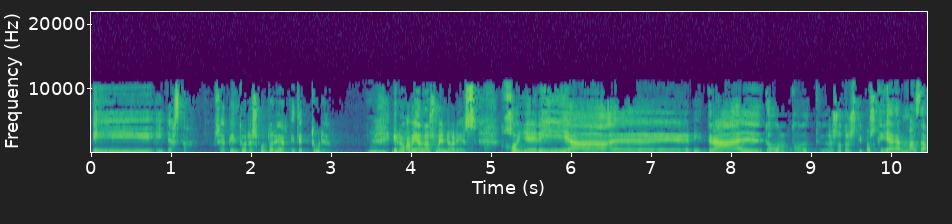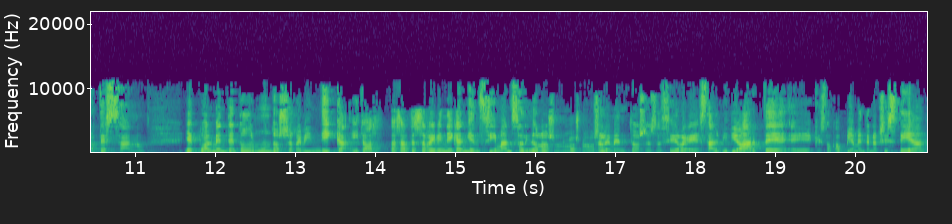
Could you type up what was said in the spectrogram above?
y, y ya está. O sea, pintura, escultura y arquitectura. Y luego habían los menores. Joyería, eh, vitral, todo- todos los otros tipos que ya eran más de artesano. Y actualmente todo el mundo se reivindica y todas las artes se reivindican y encima han salido los, nuevos elementos. Es decir, está el videoarte, eh, que esto obviamente no existía,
